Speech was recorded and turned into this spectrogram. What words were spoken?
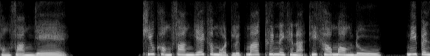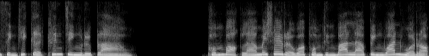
ของฟางเย่ คิ้วของฟางเย่ขมวดลึกมากขึ้นในขณะที่เขามองดู นี่เป็นสิ่งที่เกิดขึ้นจริงหรือเปล่า ผมบอกแล้วไม่ใช่เหรอว่าผมถึงบ้านแล้วปิงว่านหัวเราะ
